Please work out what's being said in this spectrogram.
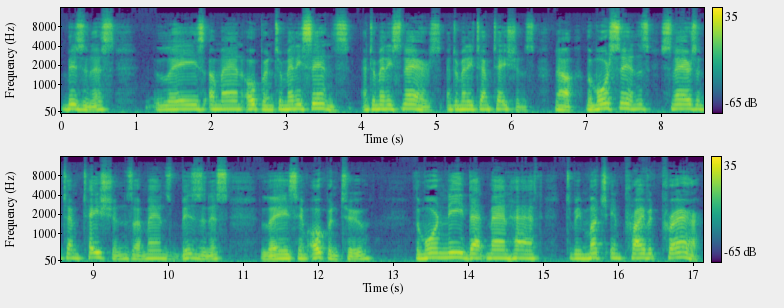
busyness lays a man open to many sins, and to many snares, and to many temptations. Now, the more sins, snares, and temptations a man's business lays him open to, the more need that man hath to be much in private prayer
